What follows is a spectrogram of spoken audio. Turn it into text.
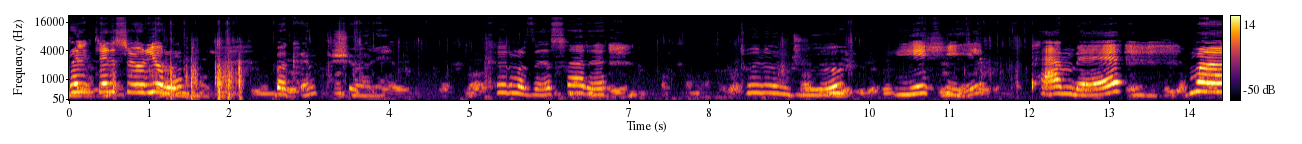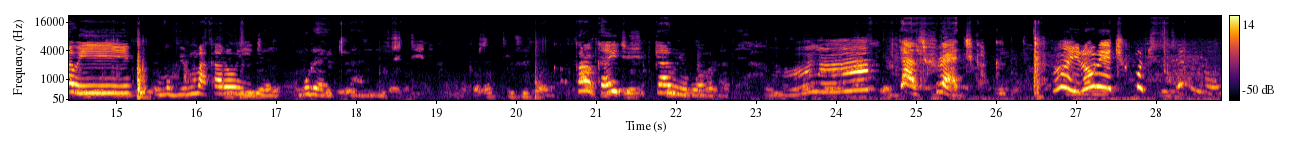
Renkleri söylüyorum. Bakın şöyle. Kırmızı, sarı. Turuncu, yeşil, pembe, mavi. Bugün makaron yiyeceğiz. Bu renklerle Kanka hiç ışık gelmiyor bu arada. Gel şuraya çıkalım. Hayır oraya çıkmak istemiyorum.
